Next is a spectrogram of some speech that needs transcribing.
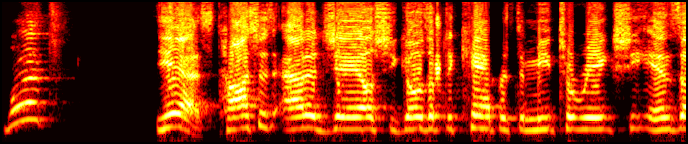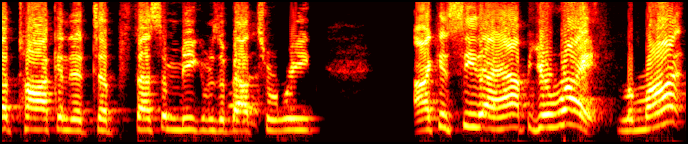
What? Yes, Tasha's out of jail. She goes up to campus to meet Tariq. She ends up talking to, to Professor Milgrams about Tariq. I can see that happen. You're right, Lamont.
